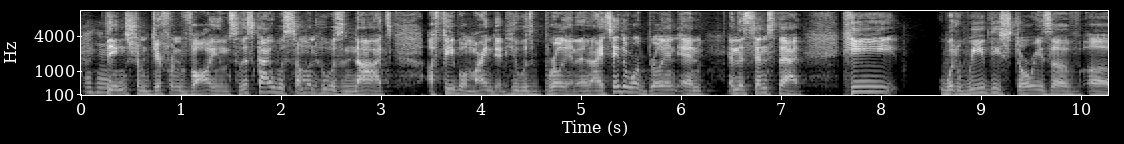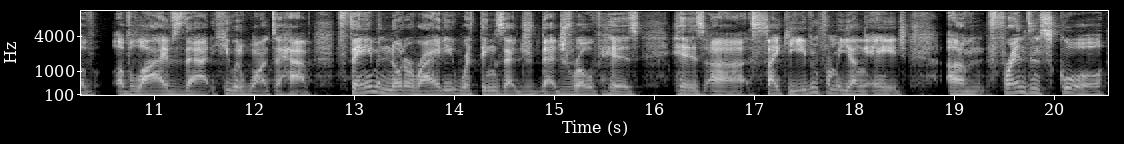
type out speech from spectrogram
mm-hmm. things from different volumes. So this guy was someone who was not a feeble-minded. He was brilliant. And I say the word brilliant in, in the sense that he would weave these stories of, of, of lives that he would want to have. Fame and notoriety were things that, that drove his, his uh, psyche, even from a young age. Um, friends in school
